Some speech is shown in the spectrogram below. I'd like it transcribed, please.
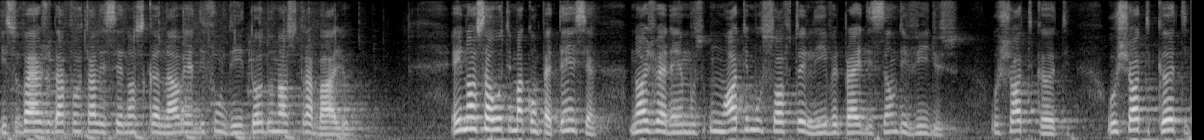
Isso vai ajudar a fortalecer nosso canal e a difundir todo o nosso trabalho. Em nossa última competência, nós veremos um ótimo software livre para edição de vídeos, o Shotcut. O Shotcut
